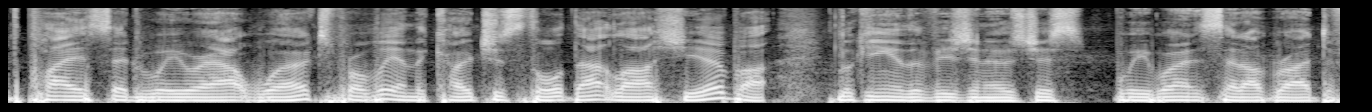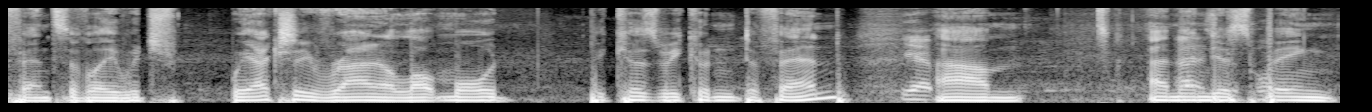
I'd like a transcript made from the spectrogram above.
the players said we were outworked probably, and the coaches thought that last year. But looking at the vision, it was just we weren't set up right defensively, which we actually ran a lot more because we couldn't defend. Yep. Um, and then That's a just being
